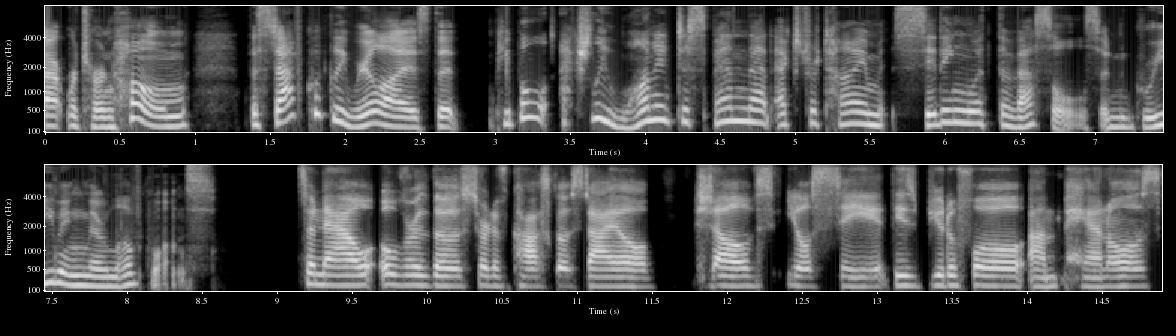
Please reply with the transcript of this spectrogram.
At return home, the staff quickly realized that people actually wanted to spend that extra time sitting with the vessels and grieving their loved ones. So now, over those sort of Costco style shelves, you'll see these beautiful um, panels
